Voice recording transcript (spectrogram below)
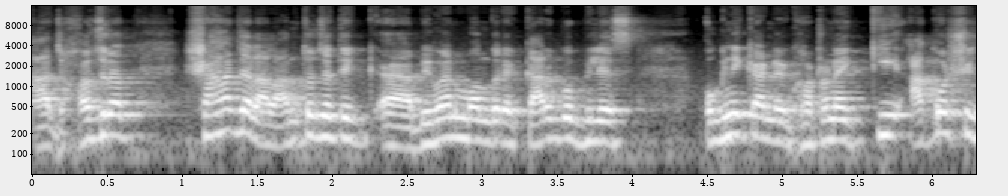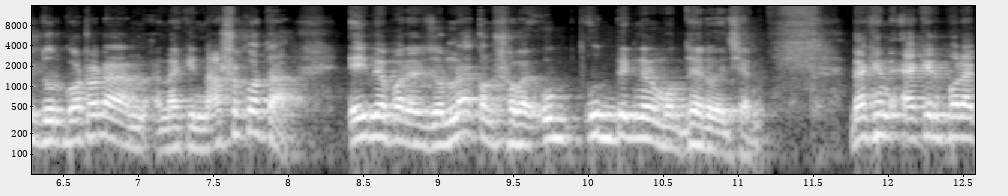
আজ হজরত শাহজালাল আন্তর্জাতিক আহ, বিমানবন্দরে কার্গো ভিলেজ অগ্নিকাণ্ডের ঘটনায় কি আকস্মিক দুর্ঘটনা নাকি নাশকতা? এই ব্যাপারের জন্য এখন সবাই উদ- উদ্বিগ্নের মধ্যে রয়েছেন। দেখেন, একের পর এক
